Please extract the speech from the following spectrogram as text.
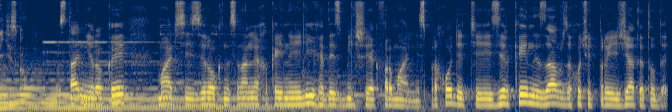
Вітіскоп. Останні роки матчі зірок Національної хокейної ліги десь більше як формальність. Проходять зірки не завжди хочуть приїжджати туди.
